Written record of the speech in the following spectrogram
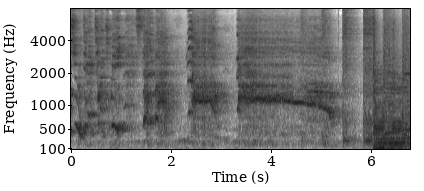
Don't you dare touch me! Stand back! No! No!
